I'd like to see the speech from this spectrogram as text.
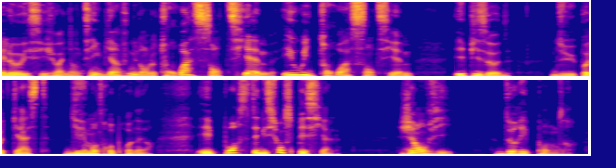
Hello, ici Johan Yangting, bienvenue dans le 300e, et oui 300e épisode du podcast Game Entrepreneur. Et pour cette édition spéciale, j'ai envie de répondre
